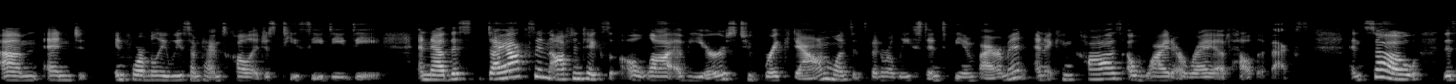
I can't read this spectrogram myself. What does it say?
Um, and informally, we sometimes call it just TCDD. And now, this dioxin often takes a lot of years to break down once it's been released into the environment, and it can cause a wide array of health effects. And so, this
